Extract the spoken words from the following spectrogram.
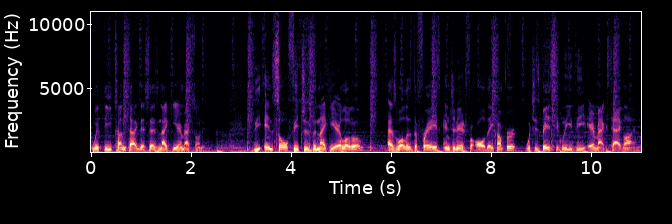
with the tongue tag that says Nike Air Max on it. The insole features the Nike Air logo, as well as the phrase engineered for all day comfort, which is basically the Air Max tagline.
